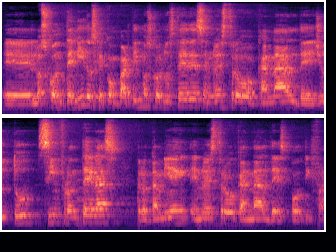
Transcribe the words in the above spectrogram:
eh, los contenidos que compartimos con ustedes en nuestro canal de YouTube Sin Fronteras, pero también en nuestro canal de Spotify.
